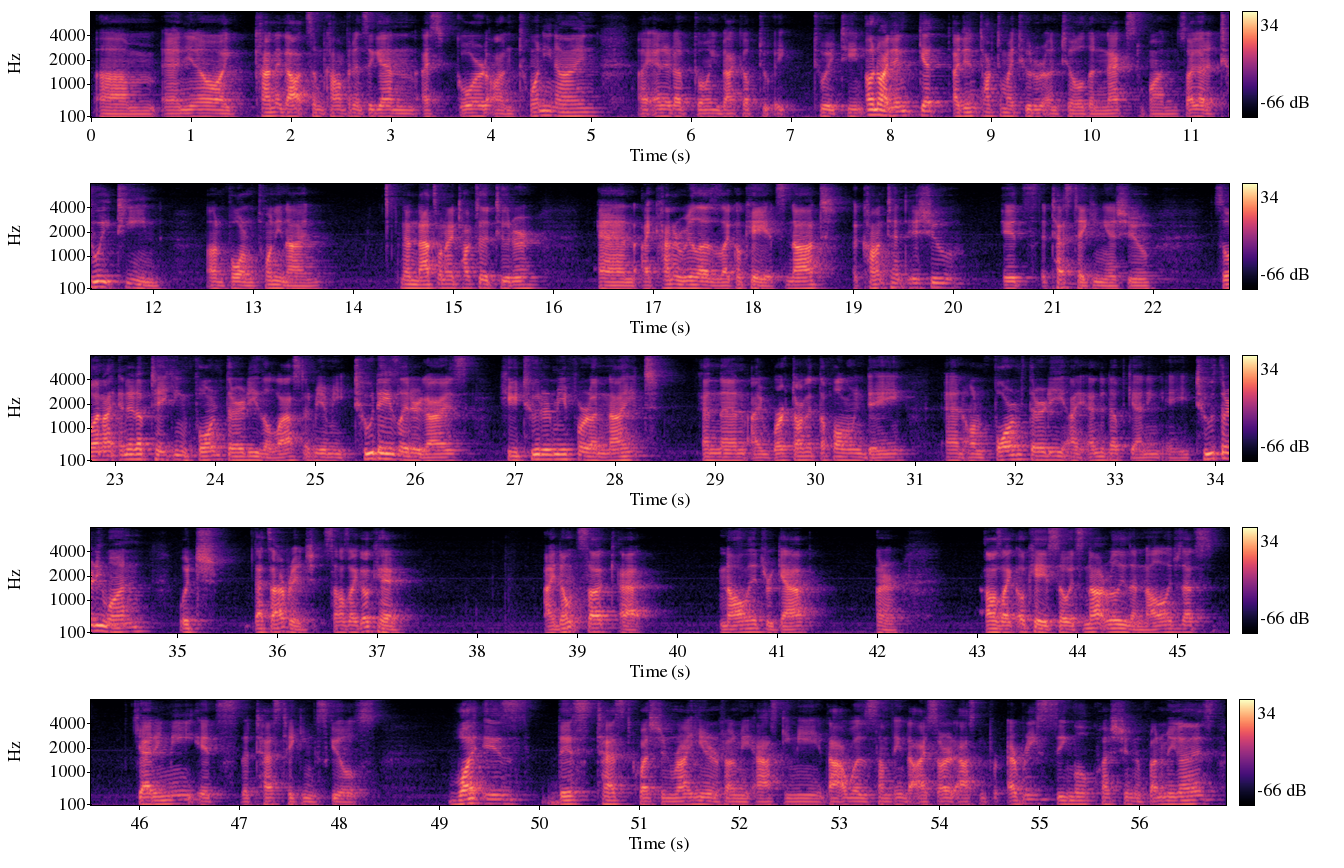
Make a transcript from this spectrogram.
um, and you know, I kind of got some confidence again. I scored on 29. I ended up going back up to 8, 218. Oh no, I didn't get, I didn't talk to my tutor until the next one. So I got a 218 on form 29. And that's when I talked to the tutor and I kind of realized like, okay, it's not a content issue, it's a test taking issue. So when I ended up taking form 30, the last NBME, two days later, guys, he tutored me for a night and then I worked on it the following day. And on form 30 I ended up getting a 231 which that's average. So I was like okay I don't suck at knowledge or gap or I was like okay so it's not really the knowledge that's getting me it's the test taking skills. What is this test question right here in front of me asking me that was something that I started asking for every single question in front of me guys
